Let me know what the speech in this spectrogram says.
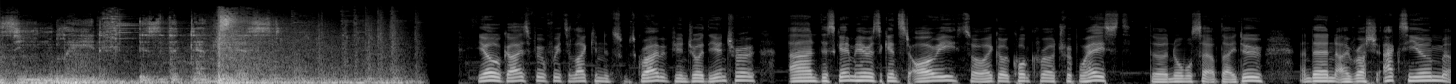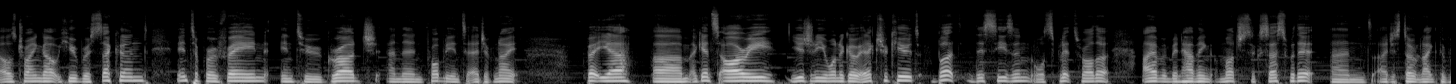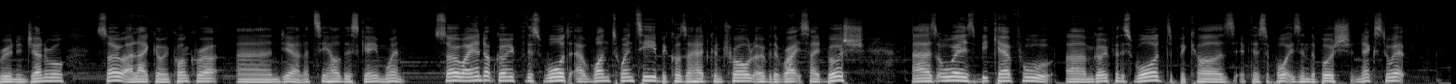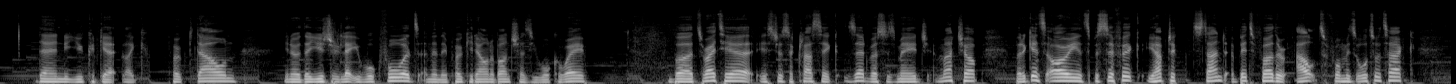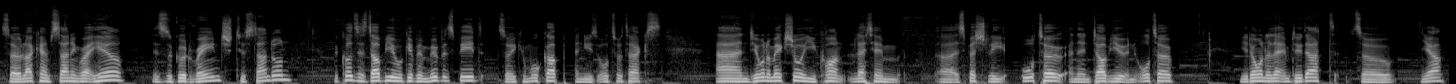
unseen blade is the deadliest. Yo guys, feel free to like and subscribe if you enjoyed the intro. And this game here is against Ahri, so I go Conqueror Triple Haste, the normal setup that I do. And then I rush Axiom, I was trying out Hubris second, into Profane, into Grudge, and then probably into Edge of Night. But yeah, um, against Ahri, usually you want to go Electrocute, but this season, or Splits rather, I haven't been having much success with it, and I just don't like the rune in general. So I like going Conqueror, and yeah, let's see how this game went. So I end up going for this ward at 120 because I had control over the right side bush. As always, be careful um, going for this ward because if their support is in the bush next to it, then you could get like poked down. You know, they usually let you walk forwards and then they poke you down a bunch as you walk away. But right here, it's just a classic Zed versus Mage matchup. But against Ahri in specific, you have to stand a bit further out from his auto attack. So like I'm standing right here, this is a good range to stand on. Because his W will give him movement speed, so he can walk up and use auto attacks. And you want to make sure you can't let him, uh, especially auto and then W and auto. You don't want to let him do that, so yeah.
